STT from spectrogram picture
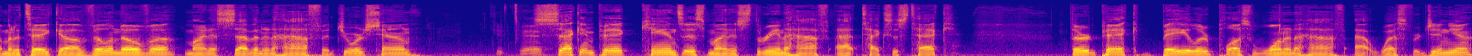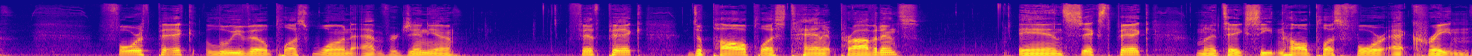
I'm gonna take uh, Villanova minus seven and a half at Georgetown. Good pick. Second pick, Kansas minus three and a half at Texas Tech. Third pick, Baylor plus one and a half at West Virginia. Fourth pick, Louisville plus one at Virginia. Fifth pick, DePaul plus 10 at Providence. And sixth pick, I'm going to take Seton Hall plus four at Creighton.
